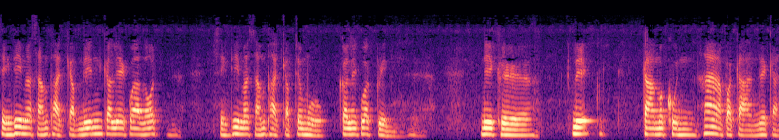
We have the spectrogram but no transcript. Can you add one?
สิ่งที่มาสัมผัสกับลิ้นก็เรียกว่ารส สิ่งที่มาสัมผัสกับจมูก ก็เรียกว่ากลิ่น นี่คือเรียกกามคุณห้าประการด้วยกัน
